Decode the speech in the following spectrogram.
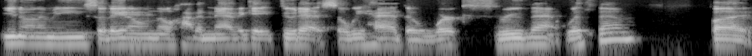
You know what I mean? So they don't know how to navigate through that. So we had to work through that with them. But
